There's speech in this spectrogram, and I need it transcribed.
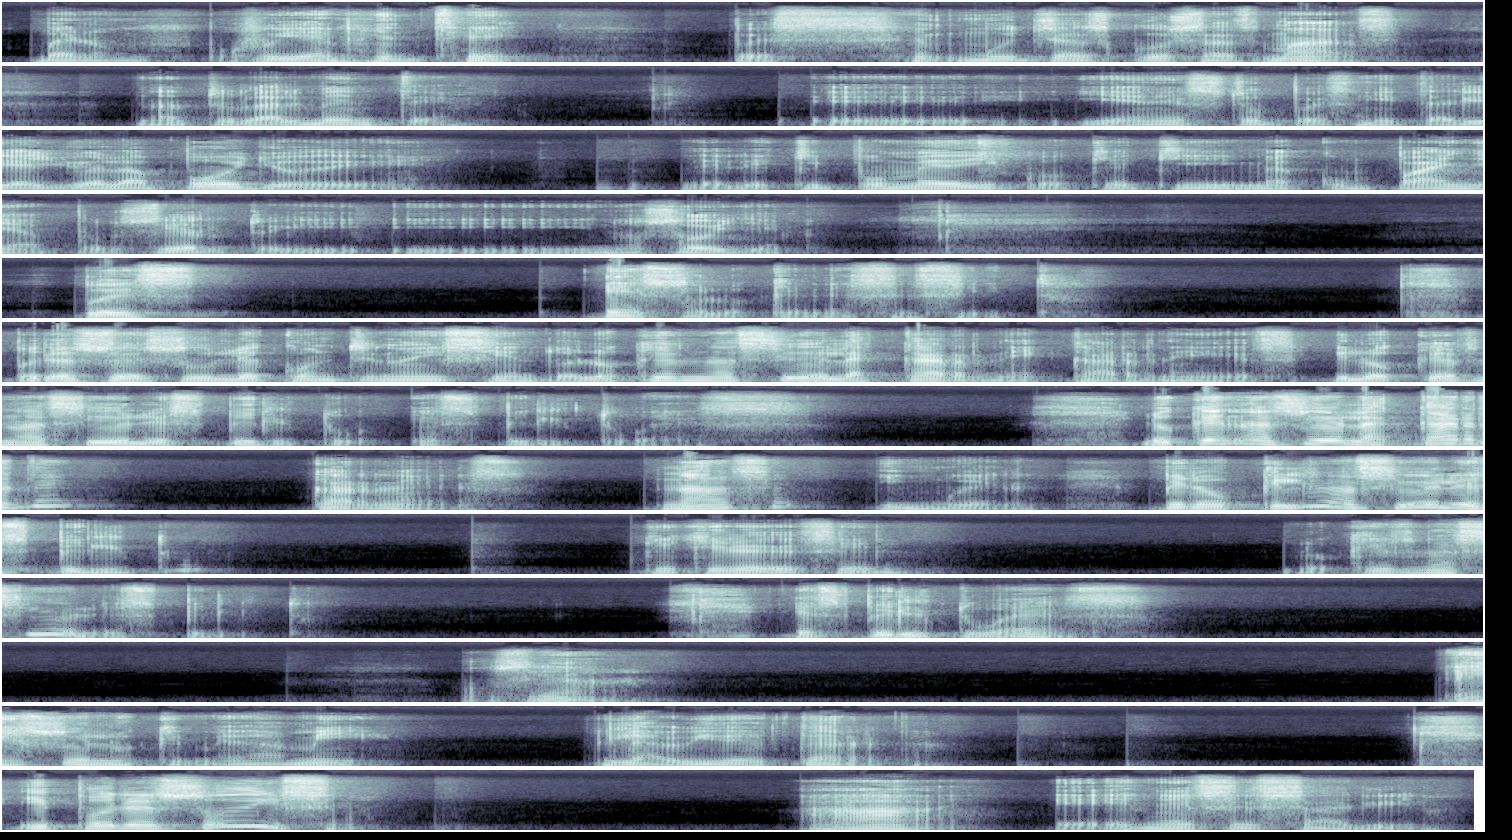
Bueno, obviamente, pues muchas cosas más, naturalmente. Eh, y en esto pues necesitaría yo el apoyo de, del equipo médico que aquí me acompaña, por cierto, y, nos oye. Pues eso es lo que necesito. Por eso Jesús le continúa diciendo, lo que es nacido de la carne, carne es, y lo que es nacido del espíritu, espíritu es. Lo que es nacido de la carne, carne es. Nace y muere. Pero ¿qué es nacido del espíritu? ¿Qué quiere decir? Lo que es nacido del espíritu. Espíritu es. O sea, eso es lo que me da a mí la vida eterna. Y por eso dice, ah, es necesario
